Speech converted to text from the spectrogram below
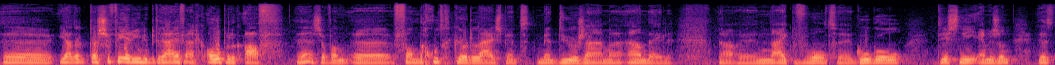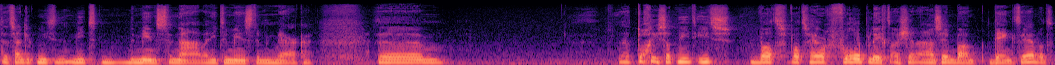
Eh, ja, daar, daar serveren jullie bedrijven eigenlijk openlijk af. Hè? Zo van, eh, van de goedgekeurde lijst met, met duurzame aandelen. Nou, eh, Nike bijvoorbeeld, eh, Google, Disney, Amazon. Dat, dat zijn natuurlijk niet, de minste namen, niet de minste merken. Ehm, nou, toch is dat niet iets wat, wat heel erg voorop ligt als je aan ASM-bank denkt. Hè? Want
